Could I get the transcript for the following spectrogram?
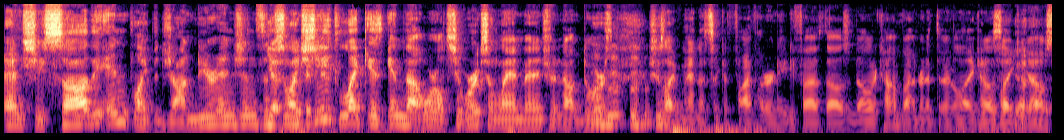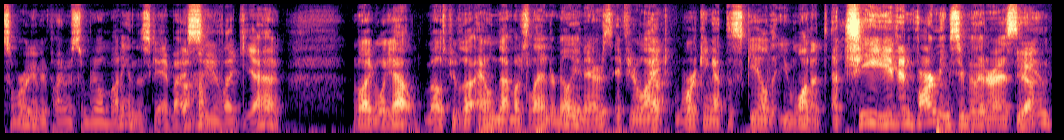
and she saw the in like the John Deere engines, and Yep, she like she like is in that world. She works in land management and outdoors. Mm-hmm, She's like, man, that's like a five hundred eighty five thousand dollar combine right there. Like, and I was like, yo, so we're gonna be playing with some real money in this game. Uh-huh. I see. Like, yeah. We're like, well, yeah. Most people that own that much land are millionaires. If you're like working at the scale that you want to achieve in Farming Simulator, I assume.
